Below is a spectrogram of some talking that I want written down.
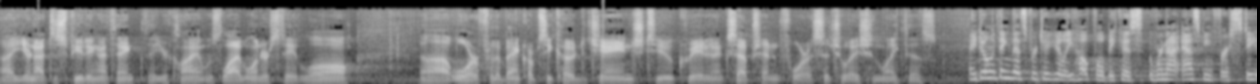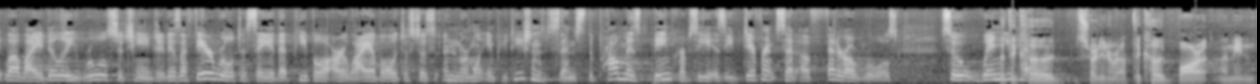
Uh, you're not disputing, I think, that your client was liable under state law. Uh, or for the bankruptcy code to change to create an exception for a situation like this. I don't think that's particularly helpful because we're not asking for state law liability rules to change. It is a fair rule to say that people are liable just as a normal imputation sense. The problem is bankruptcy is a different set of federal rules. So when but you the code, sorry to interrupt, the code bar, I mean,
